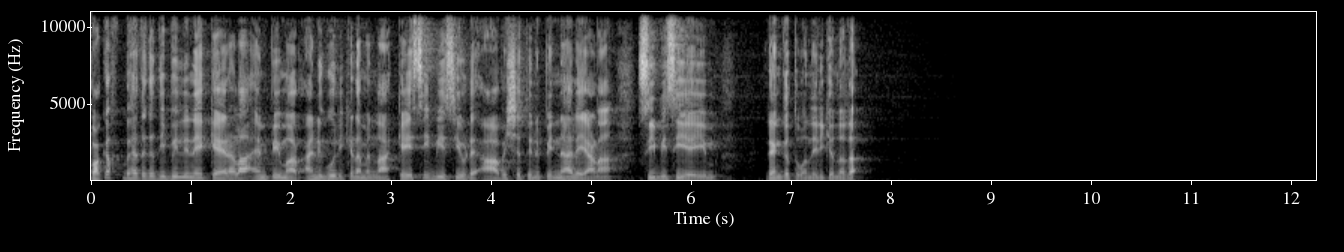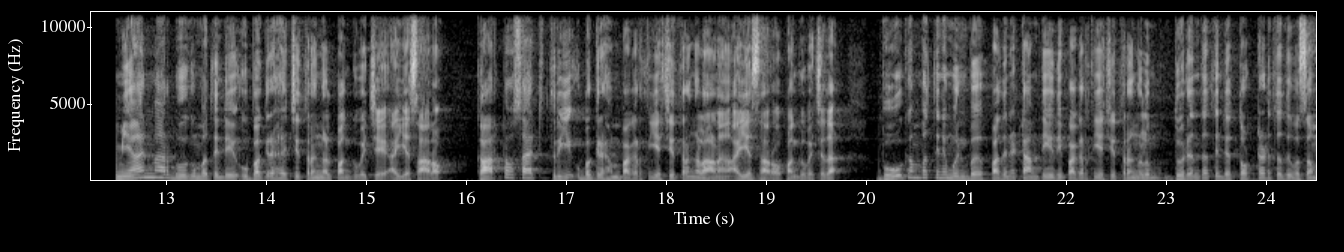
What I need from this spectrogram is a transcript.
വഖഫ് ഭേദഗതി ബില്ലിനെ കേരള എം പിമാർ അനുകൂലിക്കണമെന്ന കെ സി ബി സിയുടെ ആവശ്യത്തിന് പിന്നാലെയാണ് സി ബി സി രംഗത്ത് വന്നിരിക്കുന്നത്. മ്യാൻമാർ ഭൂകമ്പത്തിന്റെ ഉപഗ്രഹ ചിത്രങ്ങൾ പങ്കുവച്ച് I S R O Cartosat three ഉപഗ്രഹം പകർത്തിയ ചിത്രങ്ങളാണ് ഐ എസ് ആർഒ പങ്കുവച്ചത്. ഭൂകമ്പത്തിന് മുൻപ് പതിനെട്ടാം തീയതി പകർത്തിയ ചിത്രങ്ങളും ദുരന്തത്തിന്റെ തൊട്ടടുത്ത ദിവസം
